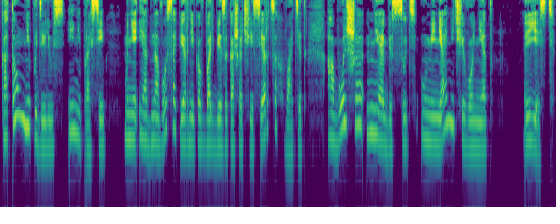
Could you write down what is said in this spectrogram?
«Котом не поделюсь и не проси», мне и одного соперника в борьбе за кошачье сердце хватит, а больше не обессудь, у меня ничего нет. Есть.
